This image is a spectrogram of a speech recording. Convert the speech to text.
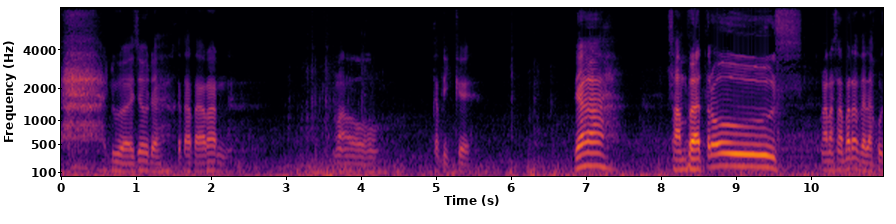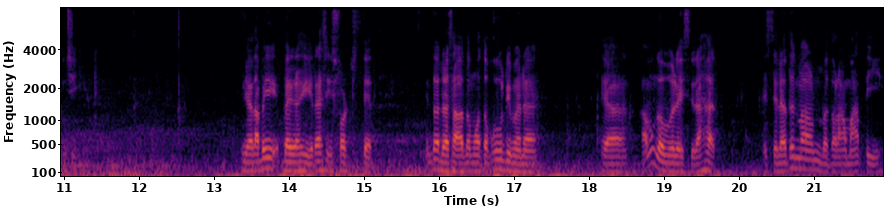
Dua aja udah keteteran mau ketiga. Ya sambat terus. Karena sambat adalah kunci. Ya tapi balik lagi rest is for the itu adalah salah satu motoku di mana ya kamu nggak boleh istirahat istirahat itu malah membuat orang mati.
